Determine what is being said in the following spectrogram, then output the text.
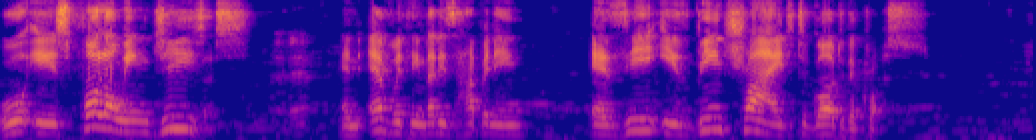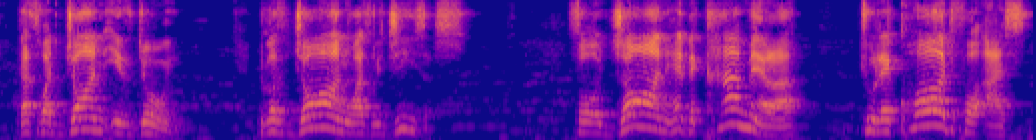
who is following Jesus and everything that is happening as he is being tried to go to the cross. That's what John is doing. Because John was with Jesus. So John had the camera to record for us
